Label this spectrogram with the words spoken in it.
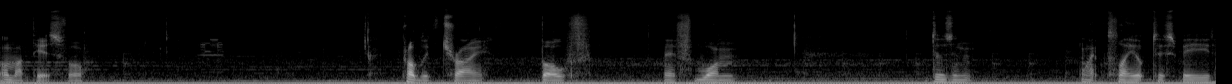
or my PS4. Probably try both if one doesn't like play up to speed.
